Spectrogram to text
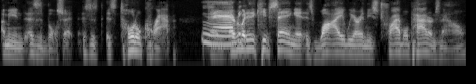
I mean, this is bullshit. This is it's total crap. and everybody that keeps saying it is why we are in these tribal patterns now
